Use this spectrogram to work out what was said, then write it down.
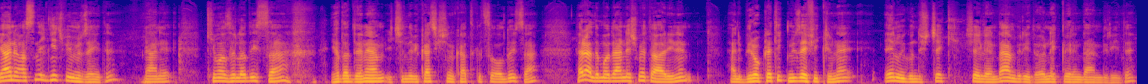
Yani aslında ilginç bir müzeydi. Yani kim hazırladıysa ya da dönem içinde birkaç kişinin katkısı olduysa herhalde modernleşme tarihinin hani bürokratik müze fikrine en uygun düşecek şeylerinden biriydi, örneklerinden biriydi.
